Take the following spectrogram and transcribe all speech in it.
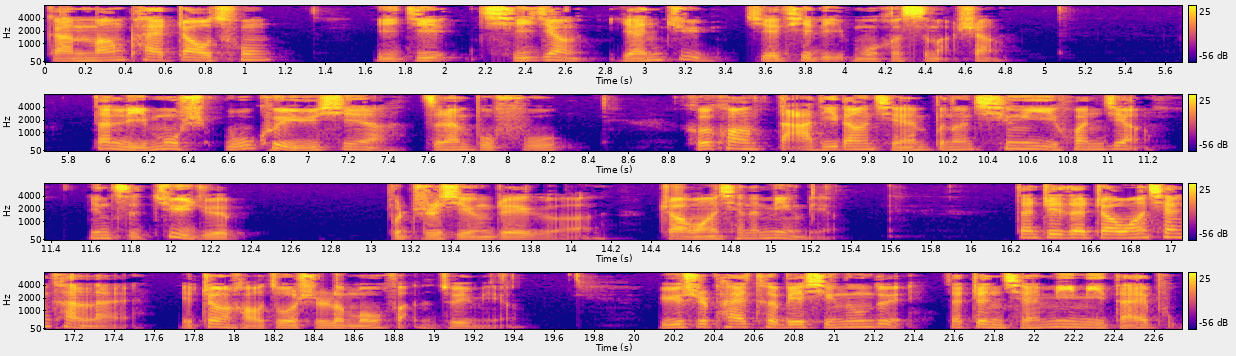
赶忙派赵聪以及骑将严拒接替李牧和司马尚，但李牧是无愧于心啊，自然不服，何况大敌当前，不能轻易换将，因此拒绝不执行这个赵王谦的命令，但这在赵王谦看来，也正好坐实了谋反的罪名。于是派特别行动队在阵前秘密逮捕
